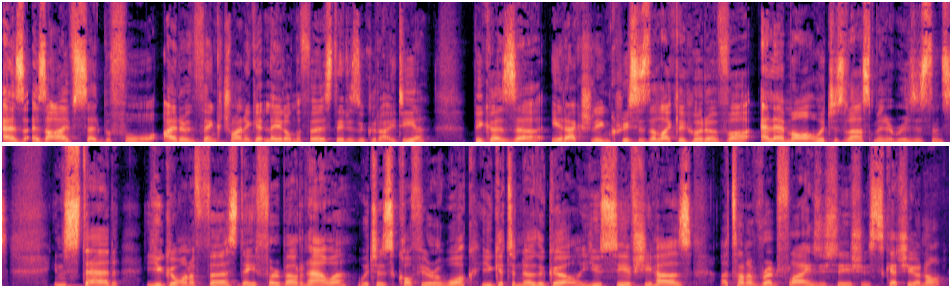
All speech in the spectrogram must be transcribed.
as as I've said before, I don't think trying to get laid on the first date is a good idea because uh, it actually increases the likelihood of uh, LMR, which is last minute resistance. Instead, you go on a first date for about an hour, which is coffee or a walk. You get to know the girl. You see if she has a ton of red flags. You see if she's sketchy or not.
